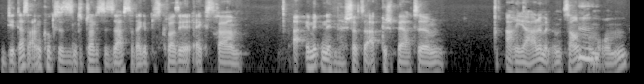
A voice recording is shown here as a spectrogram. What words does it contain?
dir das anguckst, das ist ein totales Desaster. Da gibt es quasi extra äh, mitten in der Stadt so abgesperrte Areale mit einem Zaun mhm. drumherum,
